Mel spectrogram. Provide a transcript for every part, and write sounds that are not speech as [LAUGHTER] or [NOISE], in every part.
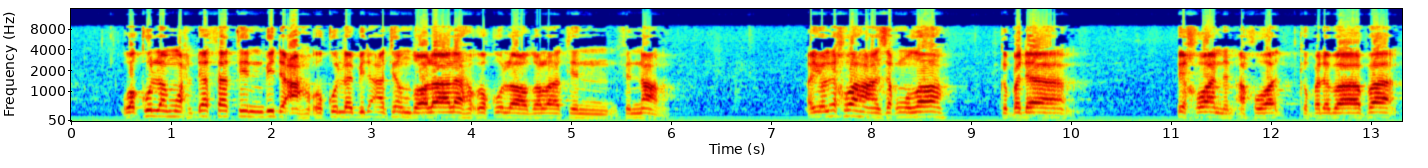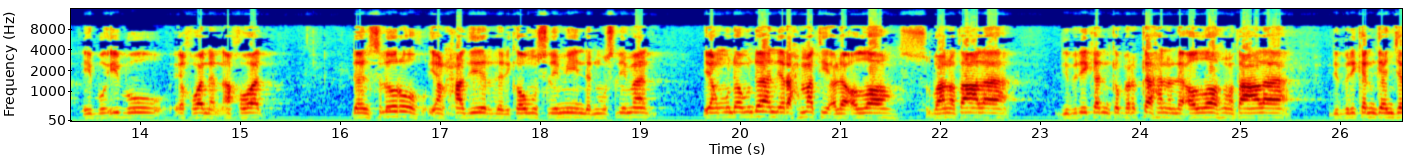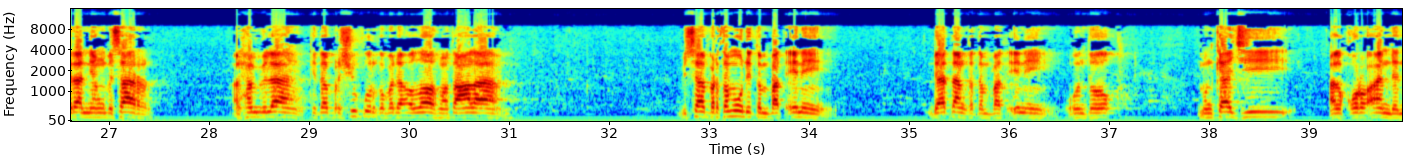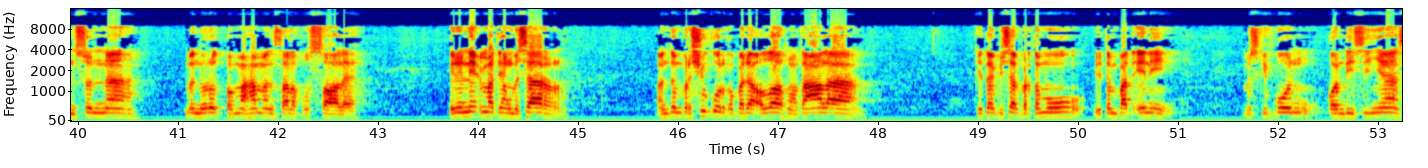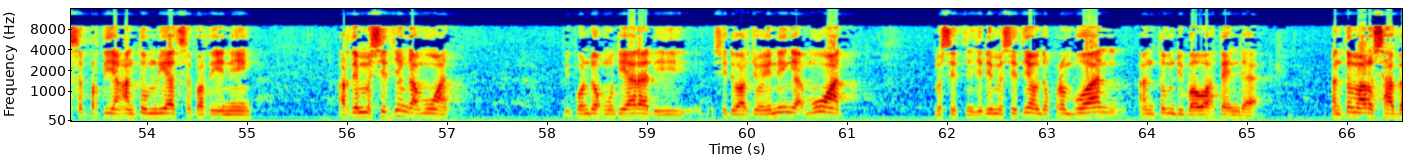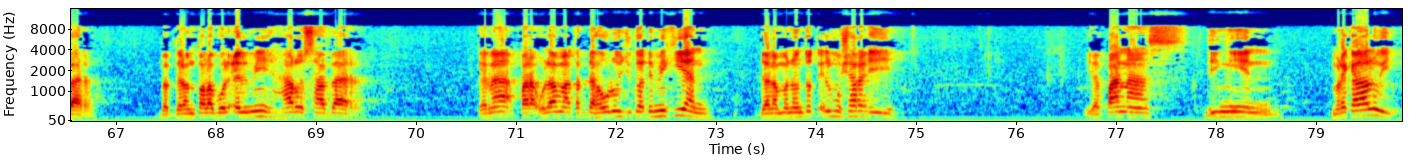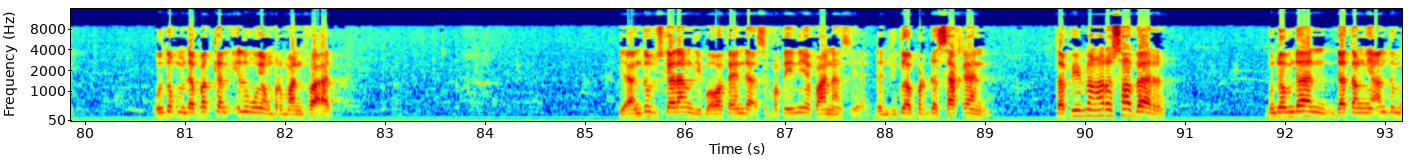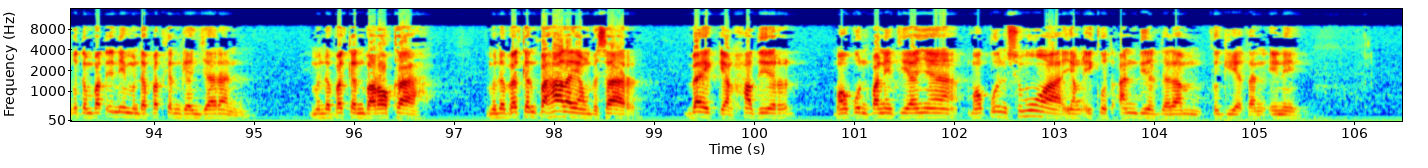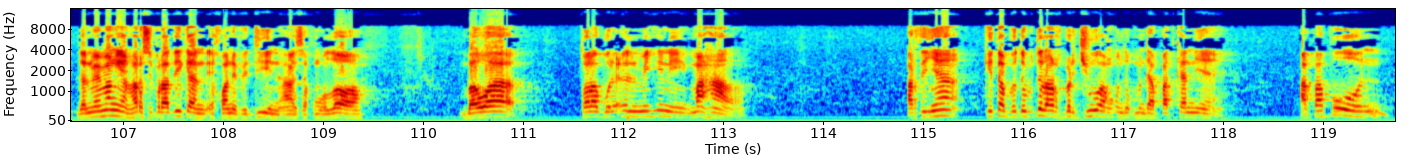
وكل محدثة بدعة وكل بدعة ضلالة وكل ضلالة في النار أيها الإخوة أعزكم الله kepada ikhwan dan akhwat kepada bapak, ibu-ibu, ikhwan dan akhwat dan seluruh yang hadir dari kaum muslimin dan muslimat yang mudah-mudahan dirahmati oleh Allah Subhanahu wa taala, diberikan keberkahan oleh Allah Subhanahu wa taala, diberikan ganjaran yang besar Alhamdulillah kita bersyukur kepada Allah SWT bisa bertemu di tempat ini datang ke tempat ini untuk mengkaji Al-Quran dan Sunnah menurut pemahaman salafus saleh. Ini nikmat yang besar. Antum bersyukur kepada Allah SWT kita bisa bertemu di tempat ini meskipun kondisinya seperti yang antum lihat seperti ini. Artinya masjidnya nggak muat di Pondok Mutiara di Sidoarjo ini nggak muat masjidnya. Jadi masjidnya untuk perempuan antum di bawah tenda. Antum harus sabar. Bab dalam talabul ilmi harus sabar. Karena para ulama terdahulu juga demikian dalam menuntut ilmu syar'i. Ya panas, dingin, mereka lalui untuk mendapatkan ilmu yang bermanfaat. Ya antum sekarang di bawah tenda seperti ini ya panas ya dan juga berdesakan. Tapi memang harus sabar. Mudah-mudahan datangnya antum ke tempat ini mendapatkan ganjaran, mendapatkan barokah, mendapatkan pahala yang besar, baik yang hadir maupun panitianya maupun semua yang ikut andil dalam kegiatan ini. Dan memang yang harus diperhatikan ikhwan fillah azakumullah bahwa talabul ilmi ini mahal Artinya kita betul-betul harus berjuang untuk mendapatkannya. Apa pun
